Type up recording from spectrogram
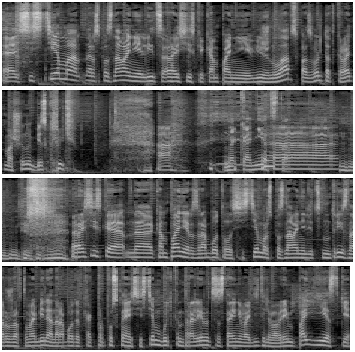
Э, Система распознавания лиц российской компании Vision Labs позволит открывать машину без ключа. А, Наконец-то. а, Российская э, компания разработала систему распознавания лиц внутри и снаружи автомобиля. Она работает как пропускная система, будет контролировать состояние водителя во время поездки.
